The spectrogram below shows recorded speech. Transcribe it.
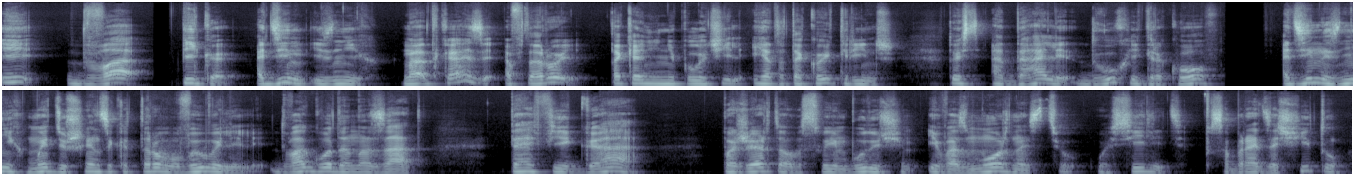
И два пика, один из них на отказе, а второй так они не получили. И это такой кринж. То есть отдали двух игроков, один из них, Дюшен, за которого вывалили два года назад, дофига пожертвовав своим будущим и возможностью усилить, собрать защиту,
